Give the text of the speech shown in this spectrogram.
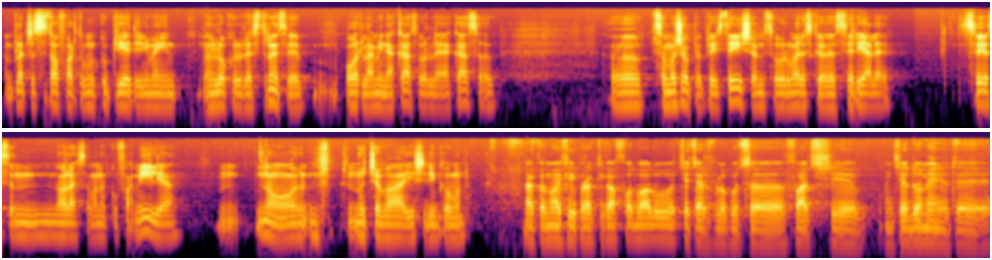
Îmi place să stau foarte mult cu prietenii mei în, în locuri restrânse, ori la mine acasă, ori la ei acasă. Uh, să mă joc pe PlayStation, să urmăresc uh, seriale, să ies în oraș să mănânc cu familia. Nu, nu ceva ieșit din comun. Dacă nu ai fi practicat fotbalul, ce ți-ar fi plăcut să faci și în ce domeniu te,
